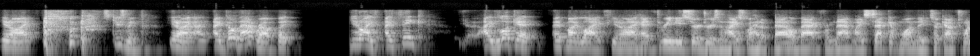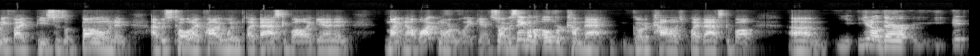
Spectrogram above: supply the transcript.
you know, I, excuse me, you know, I, I go that route, but, you know, I, I think I look at, at my life, you know, I had three knee surgeries in high school. I had a battle back from that. My second one, they took out 25 pieces of bone and I was told I probably wouldn't play basketball again. And, might not walk normally again. So I was able to overcome that, go to college, play basketball. Um, you, you, know, there it,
